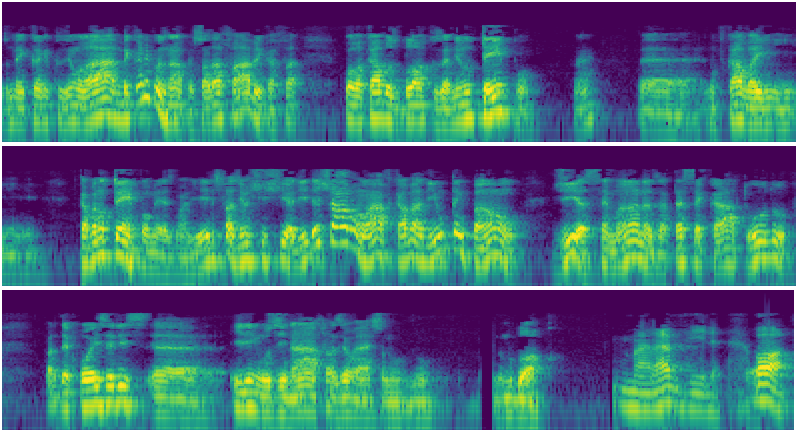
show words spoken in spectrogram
os mecânicos iam lá, mecânicos não, o pessoal da fábrica, fa colocava os blocos ali no tempo, né? É, não ficava em, Ficava no tempo mesmo ali. Eles faziam xixi ali e deixavam lá, ficava ali um tempão, dias, semanas, até secar tudo, para depois eles é, irem usinar, fazer o resto no, no, no bloco. Maravilha. Ó,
